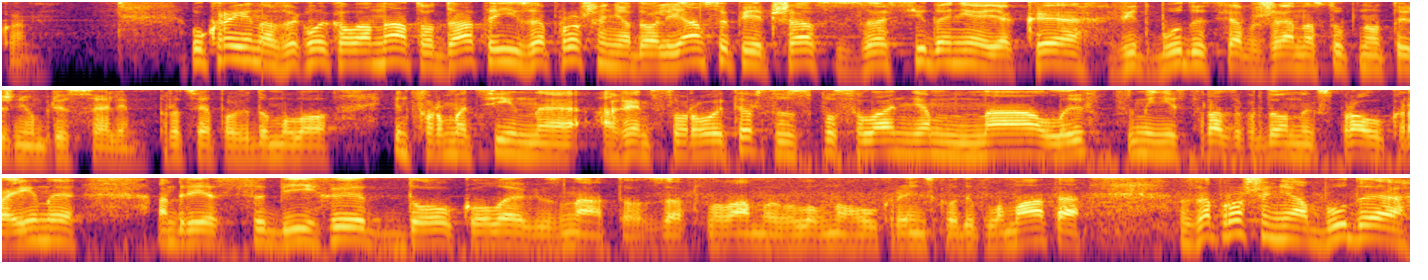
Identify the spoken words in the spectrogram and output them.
Дякую. Україна закликала НАТО дати їй запрошення до альянсу під час засідання, яке відбудеться вже наступного тижня у Брюсселі. Про це повідомило інформаційне агентство Reuters з посиланням на лист міністра закордонних справ України Андрія Сибіги до колег з НАТО. За словами головного українського дипломата, запрошення буде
